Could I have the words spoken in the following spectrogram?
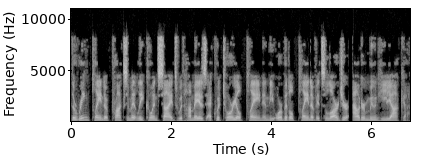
The ring plane approximately coincides with Haumea's equatorial plane and the orbital plane of its larger, outer moon Hi'iaka.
